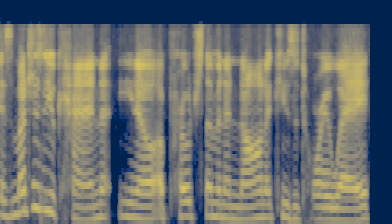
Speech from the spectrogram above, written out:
as much as you can, you know, approach them in a non accusatory way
